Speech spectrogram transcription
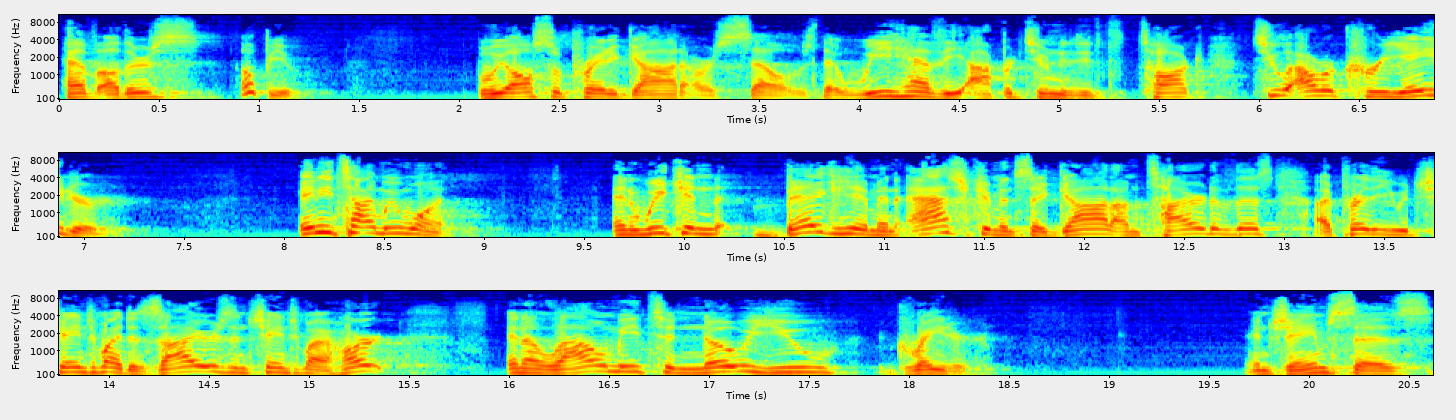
Have others help you. But we also pray to God ourselves that we have the opportunity to talk to our Creator anytime we want. And we can beg Him and ask Him and say, God, I'm tired of this. I pray that you would change my desires and change my heart and allow me to know you greater. And James says,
